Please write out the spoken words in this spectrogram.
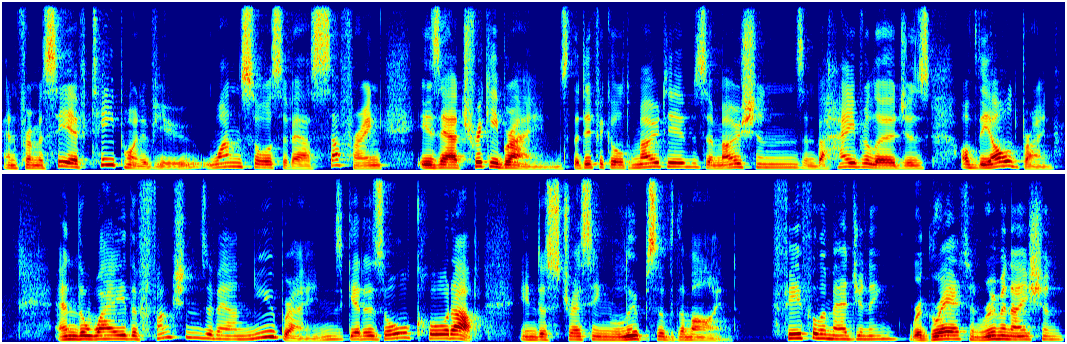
And from a CFT point of view, one source of our suffering is our tricky brains, the difficult motives, emotions, and behavioural urges of the old brain, and the way the functions of our new brains get us all caught up in distressing loops of the mind. Fearful imagining, regret and rumination,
